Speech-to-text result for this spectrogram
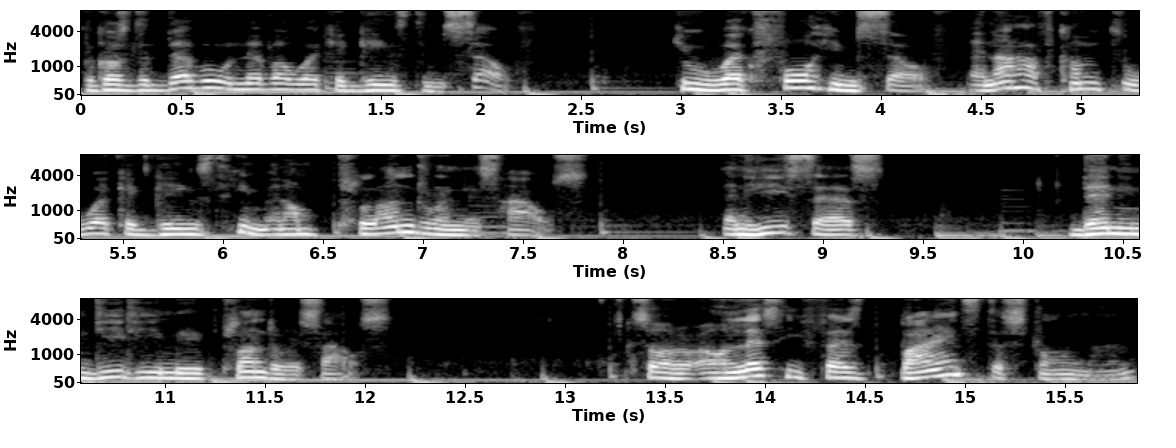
Because the devil will never work against himself. He will work for himself. And I have come to work against him and I'm plundering his house. And he says, Then indeed he may plunder his house. So unless he first binds the strong man,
